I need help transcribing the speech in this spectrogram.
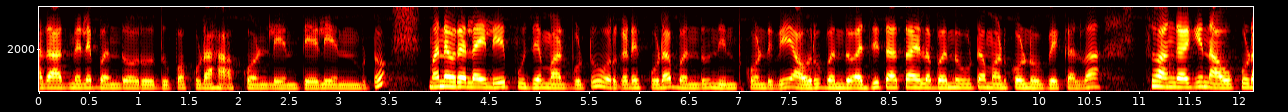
ಅದಾದಮೇಲೆ ಬಂದು ಅವರು ಧೂಪ ಕೂಡ ಹಾಕ್ಕೊಂಡ್ಲಿ ಅಂತೇಳಿ ಅಂದ್ಬಿಟ್ಟು ಮನೆಯವರೆಲ್ಲ ಇಲ್ಲಿ ಪೂಜೆ ಮಾಡಿಬಿಟ್ಟು ಹೊರಗಡೆ ಕೂಡ ಬಂದು ನಿಂತ್ಕೊಂಡ್ವಿ. ಅವರು ಬಂದು, ಅಜ್ಜಿ, ತಾತ ಎಲ್ಲ ಬಂದು ಊಟ ಮಾಡ್ಕೊಂಡು ಹೋಗ್ಬೇಕಲ್ವಾ? ಸೊ ಹಾಗಾಗಿ ನಾವು ಕೂಡ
